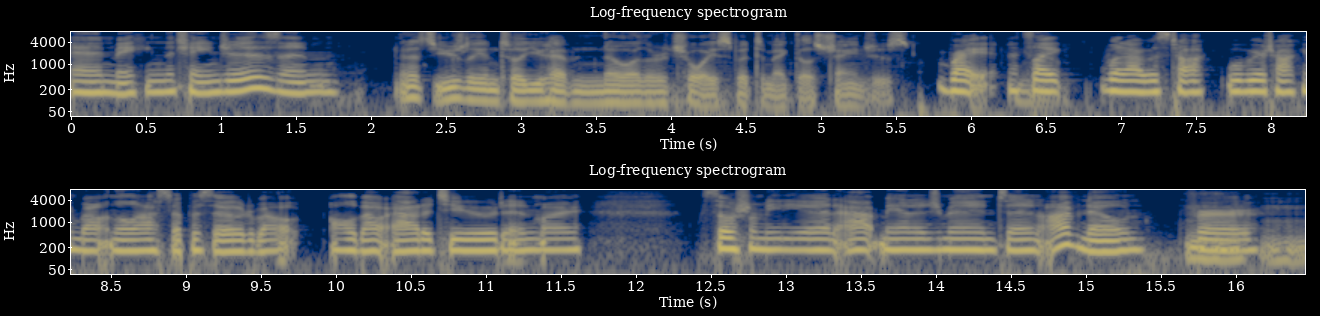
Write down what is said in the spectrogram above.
and making the changes and And it's usually until you have no other choice but to make those changes. right it's Yeah. like what i was talk what we were talking about in the last episode about all about attitude and my social media and app management and i've known for hmm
